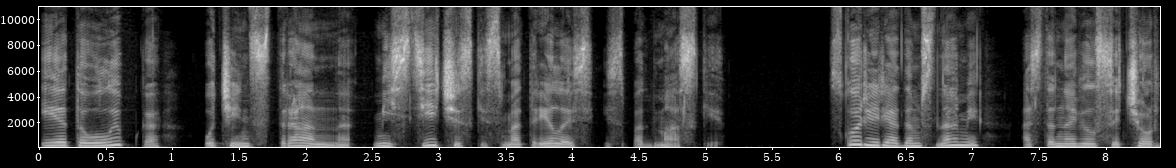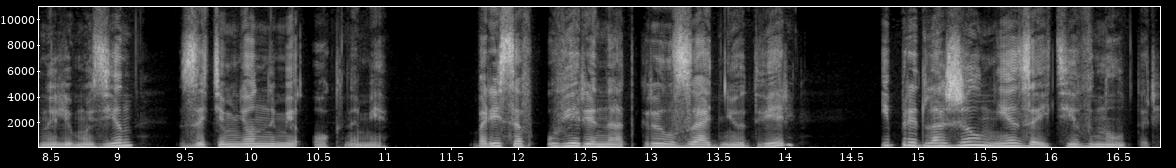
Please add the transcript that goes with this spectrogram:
и эта улыбка очень странно, мистически смотрелась из-под маски. Вскоре рядом с нами остановился черный лимузин с затемненными окнами. Борисов уверенно открыл заднюю дверь и предложил мне зайти внутрь.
